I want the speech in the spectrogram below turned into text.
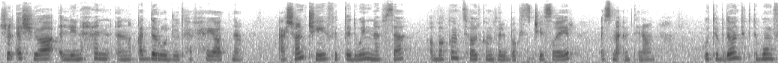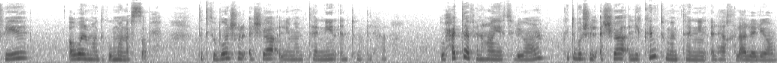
شو الأشياء اللي نحن نقدر وجودها في حياتنا؟ عشان شي في التدوين نفسه أباكم تسوولكم مثل بوكس شي صغير اسمه امتنان. وتبدون تكتبون فيه أول ما تقومون الصبح. تكتبون شو الأشياء اللي ممتنين أنتم إلها. وحتى في نهاية اليوم كتبوا شو الأشياء اللي كنتم ممتنين إلها خلال اليوم.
